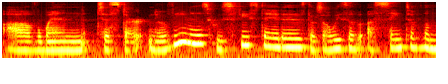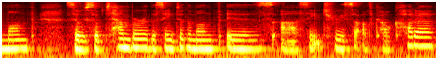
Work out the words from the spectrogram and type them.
of when to start novenas, whose feast day it is. There's always a, a saint of the month. So, September, the saint of the month is uh, Saint Teresa of Calcutta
